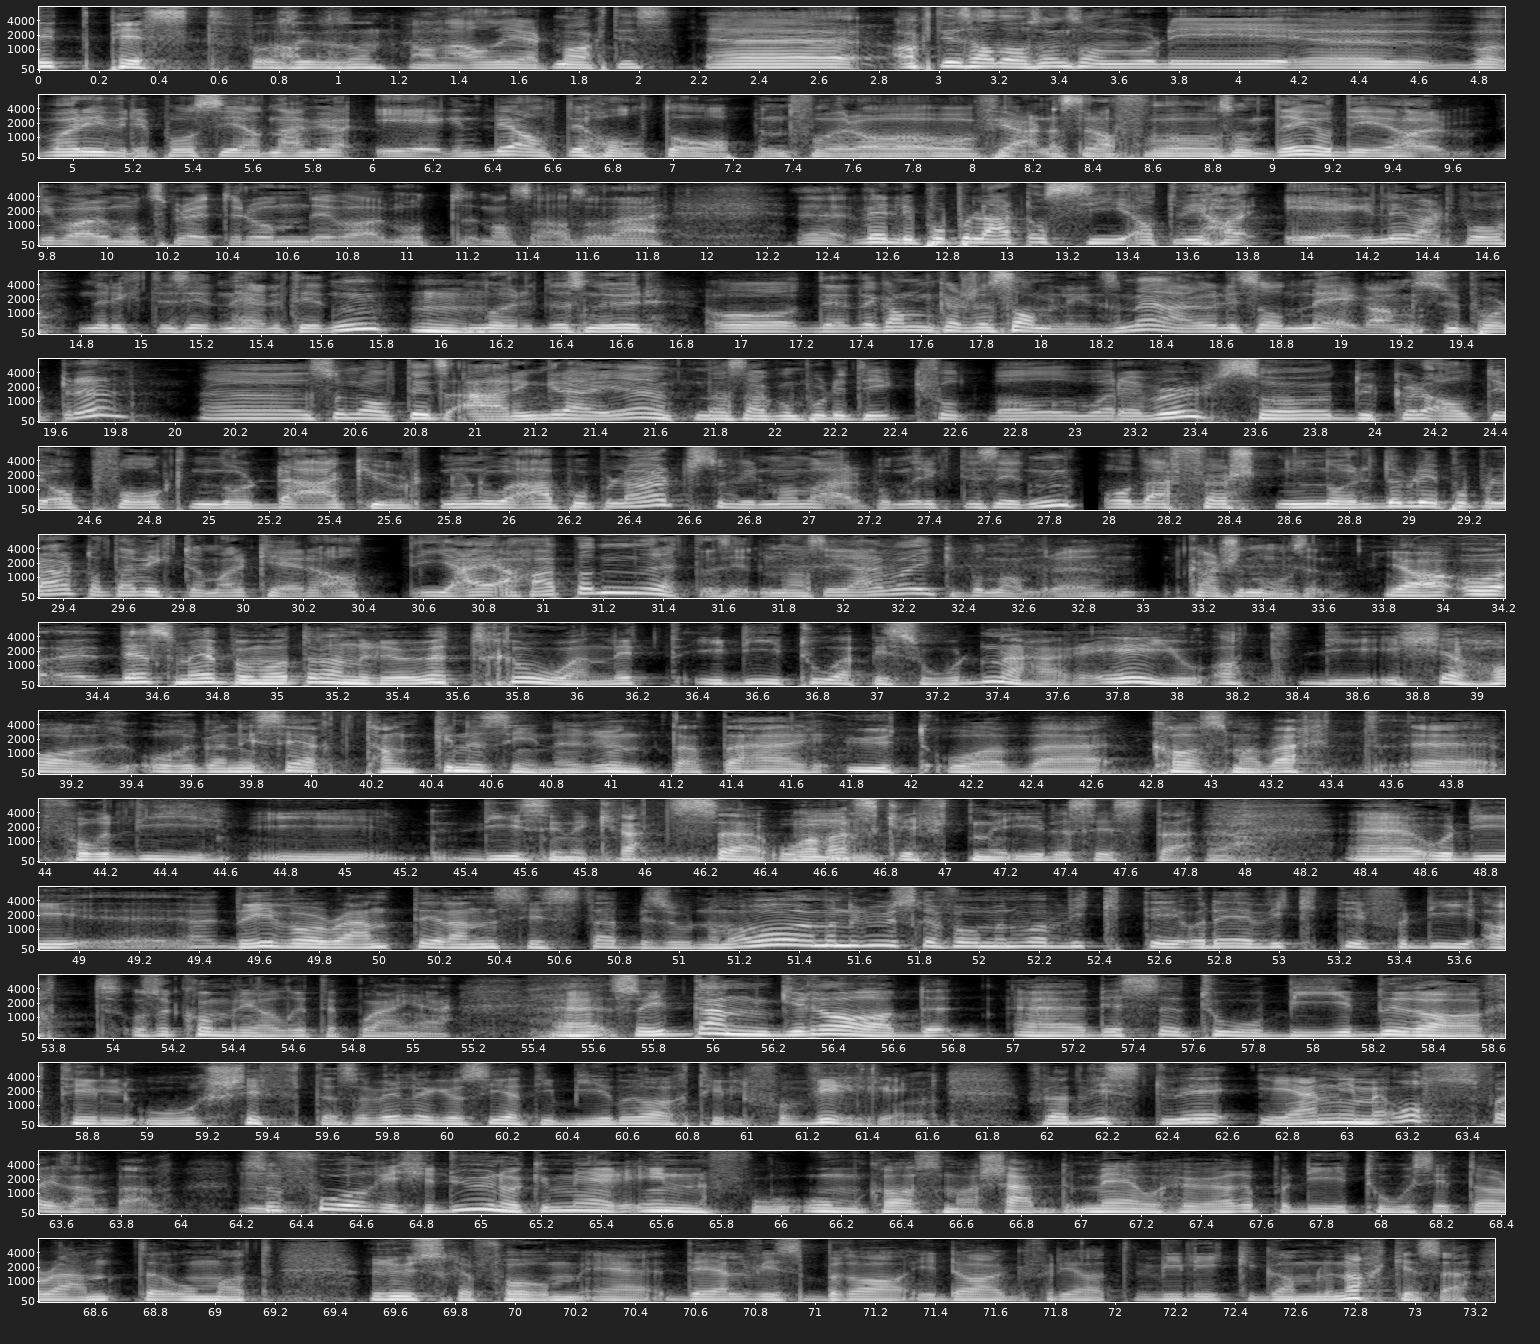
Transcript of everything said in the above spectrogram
litt pissed, for å si det sånn. Han er alliert med Aktis. Uh, Aktis hadde også en sånn hvor de uh, var, var ivrige på å si at nei, vi har egentlig alltid holdt det åpent for å, å fjerne straff og sånne ting, og de, har, de var jo mot sprøyterom, de var mot masse Altså det er eh, veldig populært å si at vi har egentlig vært på den riktige siden hele tiden, når det snur. Og det det kan kanskje sammenlignes med, er jo litt sånn medgangssupportere, eh, som alltids er en greie, enten det er snakk om politikk, fotball, whatever, så dukker det alltid opp folk når det er kult. Når noe er populært, så vil man være på den riktige siden, og det er først når det blir populært at det er viktig å markere at jeg er på den rette siden. Altså, jeg var ikke på den andre, kanskje noensinne. Ja, og det som er på en måte den røde tråden litt i de to episodene her, er jo at de ikke har organisert tankene sine rundt dette her utover hva som har vært eh, for de i de sine kretser overskriftene i det siste. Eh, og de eh, driver og ranter i denne siste episoden om å, men rusreformen var viktig, og det er viktig fordi at Og så kommer de aldri til poenget. Eh, så i den grad eh, disse to bidrar til ordskiftet, så vil jeg jo si at de bidrar til forvirring. For at hvis du er enig med oss, f.eks., så får ikke du noe mer info om hva som har skjedd med å høre på de to sitte og rante om at rusreform er delvis bra i dag fordi at vi liker gamle narkiser.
